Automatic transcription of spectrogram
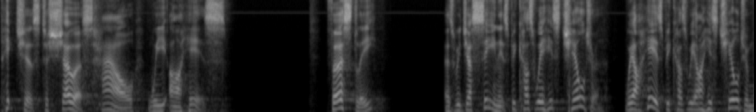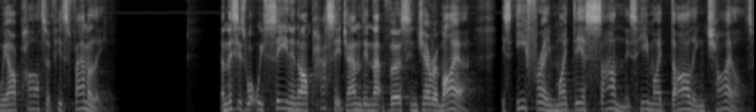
pictures to show us how we are his. Firstly, as we just seen, it's because we're his children. We are his because we are his children. We are part of his family. And this is what we've seen in our passage and in that verse in Jeremiah. Is Ephraim my dear son? Is he my darling child?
